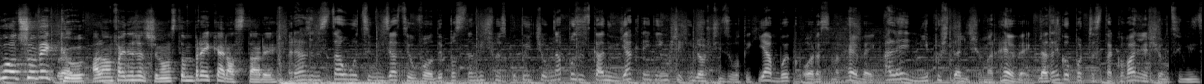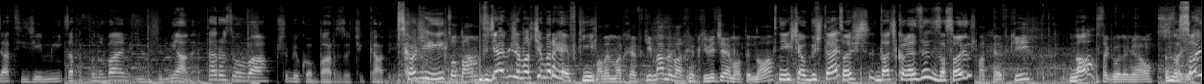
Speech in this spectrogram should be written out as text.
Ło, człowieku! Ale mam fajne rzeczy, mam Stonebreakera, stary. Razem z całą cywilizacją wody postanowiliśmy skupić się na pozyskaniu jak największej ilości złotych jabłek oraz marchewek, ale nie posiadaliśmy marchewek. Dlatego podczas takowania się cywilizacji Ziemi zaproponowałem im wymianę. Ta rozmowa przebiegła bardzo ciekawie. Schodzi. Co tam? Widziałem, że macie marchewki. Mamy marchewki? Mamy marchewki, wiedziałem o tym, no. Nie chciałbyś te? Coś dać koledze za sojusz? Marchewki? No. Co z tego będę miał? Z No tego sojusz, stary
